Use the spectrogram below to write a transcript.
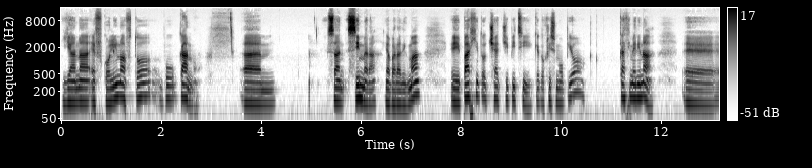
για να ευκολύνω αυτό που κάνω. Ε, σαν σήμερα, για παράδειγμα, ε, υπάρχει το ChatGPT και το χρησιμοποιώ καθημερινά. Ε,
